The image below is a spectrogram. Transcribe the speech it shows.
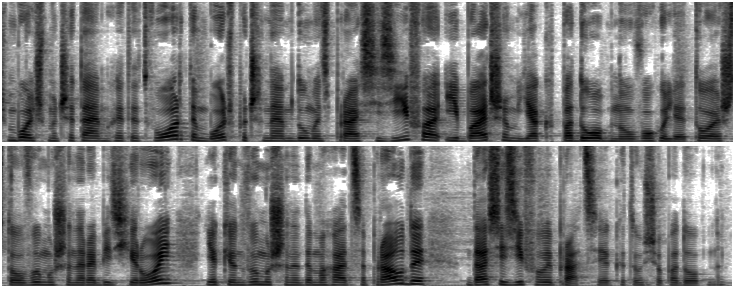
Чым больш мы чытаем гэты твор, тым больш пачынаем думаць пра сізіфа і бачым, як падобна ўвогуле тое, што вымушаны рабіць герой, як ён вымушаны дамагацца праўды да сізіфавай працы, як это ўсё падобна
